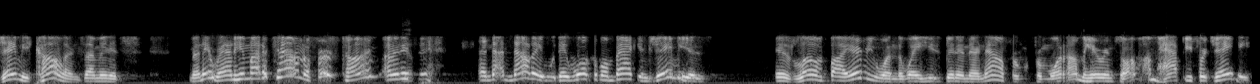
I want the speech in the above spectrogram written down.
Jamie Collins. I mean, it's man, they ran him out of town the first time. I mean, it's and now- now they they welcome him back, and Jamie is is loved by everyone the way he's been in there now. From from what I'm hearing, so I'm, I'm happy for Jamie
